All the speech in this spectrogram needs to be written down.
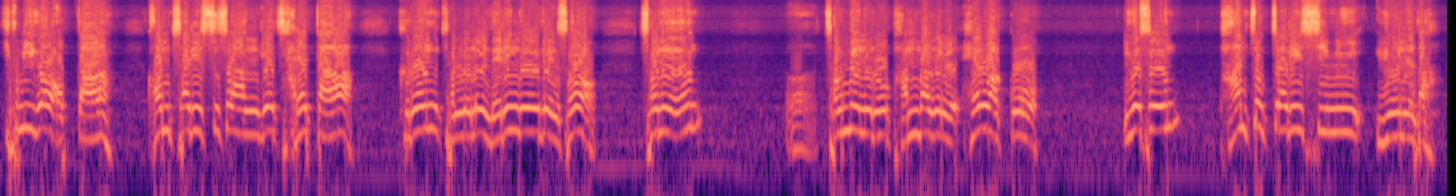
혐의가 없다. 검찰이 수사한 게 잘했다. 그런 결론을 내린 거에 대해서 저는 어, 정면으로 반박을 해왔고 이것은 반쪽짜리 심의위원회다.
